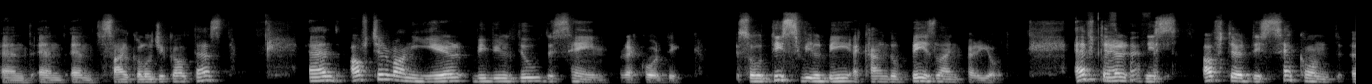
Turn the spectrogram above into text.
and and and psychological test. And after one year, we will do the same recording. So this will be a kind of baseline period. After this, after the second uh,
